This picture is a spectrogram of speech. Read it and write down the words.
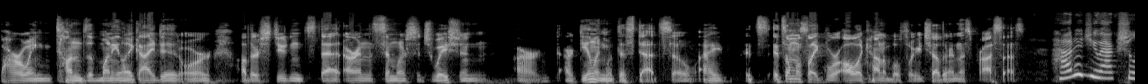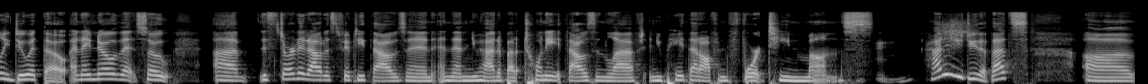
borrowing tons of money like I did, or other students that are in a similar situation are are dealing with this debt. So I it's it's almost like we're all accountable for each other in this process. How did you actually do it though? And I know that so um, it started out as fifty thousand, and then you had about twenty eight thousand left, and you paid that off in fourteen months. Mm-hmm. How did you do that? That's uh,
